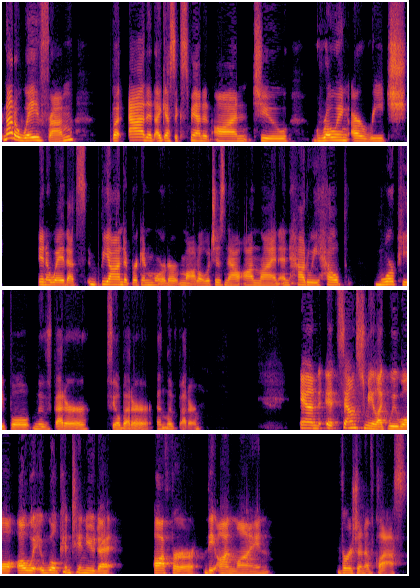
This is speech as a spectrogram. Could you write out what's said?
not away from, but added, I guess, expanded on to growing our reach in a way that's beyond a brick and mortar model, which is now online. And how do we help more people move better, feel better, and live better? And it sounds to me like we will always will continue to offer the online version of class,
